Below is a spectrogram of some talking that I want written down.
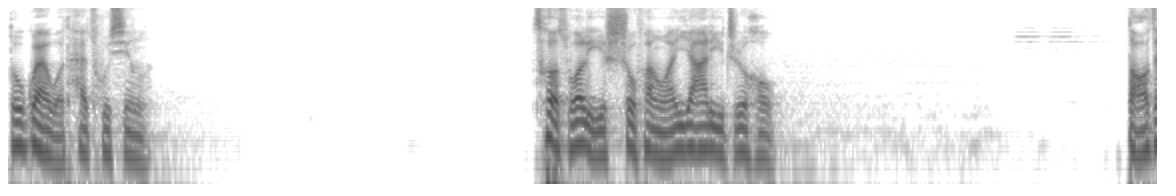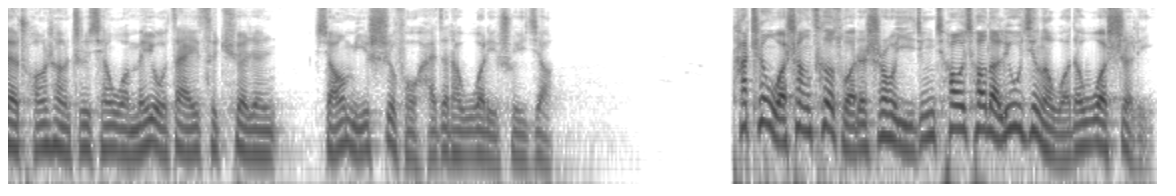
都怪我太粗心了。厕所里释放完压力之后，倒在床上之前，我没有再一次确认小米是否还在他窝里睡觉。他趁我上厕所的时候，已经悄悄的溜进了我的卧室里。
